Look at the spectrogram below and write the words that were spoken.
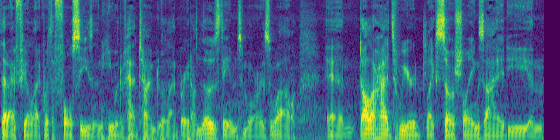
that i feel like with a full season he would have had time to elaborate on those themes more as well. And dolarhyde's weird like social anxiety and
